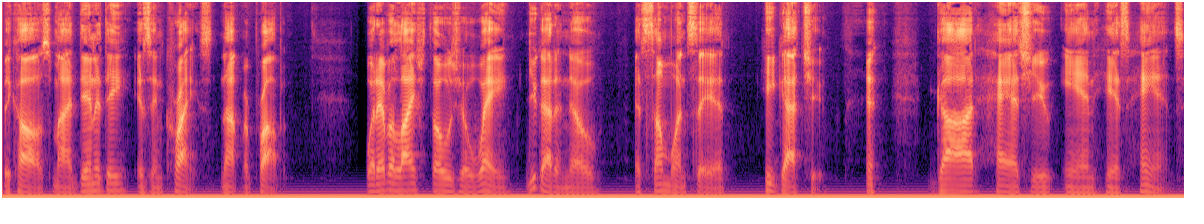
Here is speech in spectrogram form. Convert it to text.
Because my identity is in Christ, not my problem. Whatever life throws your way, you got to know, as someone said, He got you. God has you in His hands,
